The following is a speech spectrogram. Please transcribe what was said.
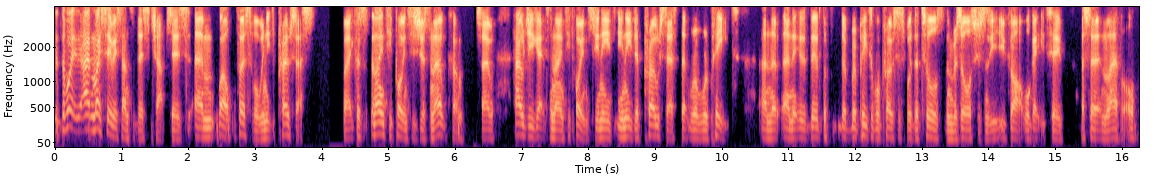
the way uh, my serious answer to this, chaps, is um, well, first of all, we need to process, right? Because ninety points is just an outcome. So, how do you get to ninety points? You need you need a process that will repeat, and the, and it, the, the, the repeatable process with the tools and resources that you got will get you to a certain level.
